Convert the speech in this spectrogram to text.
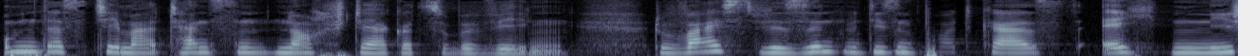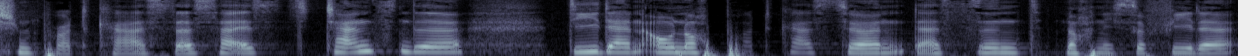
um das Thema Tanzen noch stärker zu bewegen. Du weißt, wir sind mit diesem Podcast echt ein Nischen-Podcast. Das heißt, Tanzende die dann auch noch Podcast hören, das sind noch nicht so viele.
